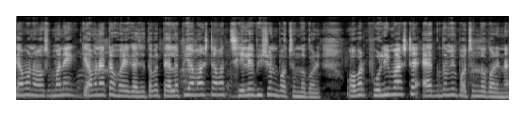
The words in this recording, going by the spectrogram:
কেমন মানে কেমন একটা হয়ে গেছে। তবে তেলাপিয়া মাছটা আমার ছেলে ভীষণ পছন্দ করে। ও আবার ফলি মাছটা একদমই পছন্দ করে না।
